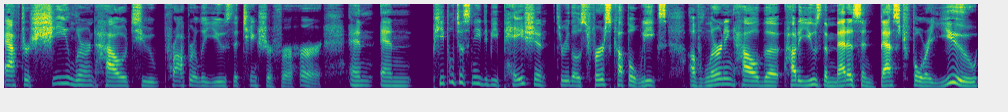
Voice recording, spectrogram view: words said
after she learned how to properly use the tincture for her. And and people just need to be patient through those first couple weeks of learning how the how to use the medicine best for you.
